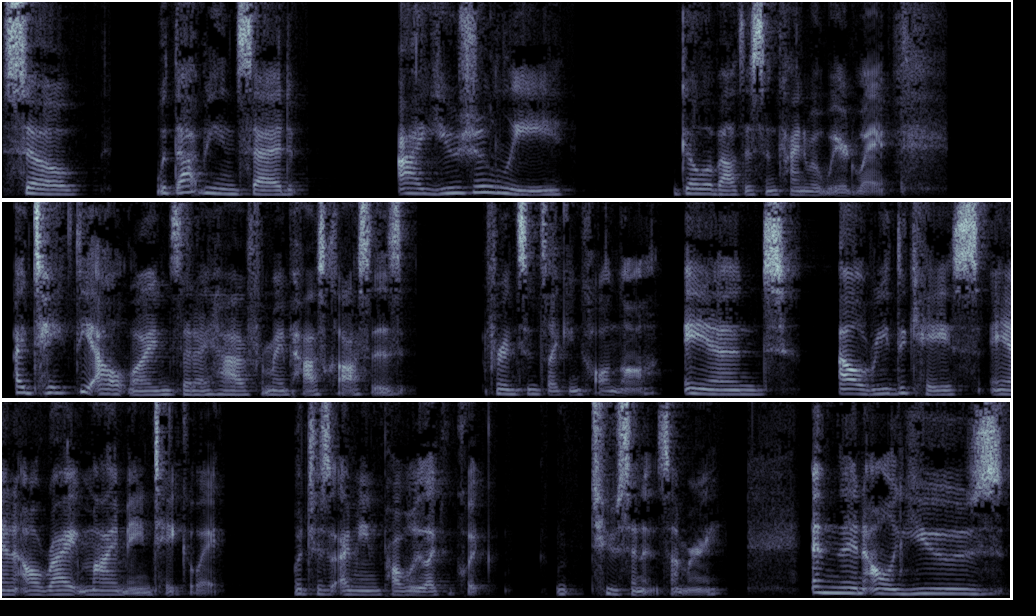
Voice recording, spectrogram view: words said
So, with that being said, I usually go about this in kind of a weird way. I take the outlines that I have for my past classes for instance, like in common law, and I'll read the case and I'll write my main takeaway, which is, I mean, probably like a quick two sentence summary. And then I'll use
